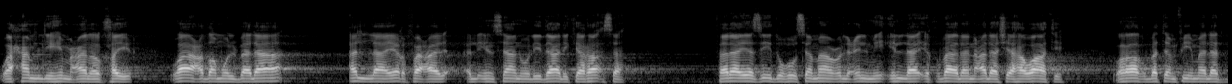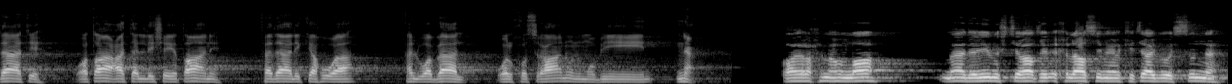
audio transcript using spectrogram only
وحملهم على الخير. وأعظم البلاء ألا يرفع الإنسان لذلك رأسه. فلا يزيده سماع العلم إلا اقبالا على شهواته ورغبة في ملذاته وطاعة لشيطانه فذلك هو الوبال والخسران المبين. نعم. قال رحمه الله ما دليل اشتراط الإخلاص من الكتاب والسنة؟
